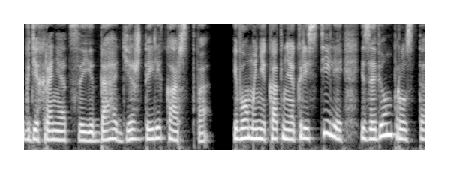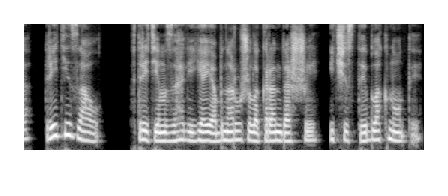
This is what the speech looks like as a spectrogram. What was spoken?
где хранятся еда, одежда и лекарства. Его мы никак не окрестили и зовем просто «третий зал». В третьем зале я и обнаружила карандаши и чистые блокноты.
